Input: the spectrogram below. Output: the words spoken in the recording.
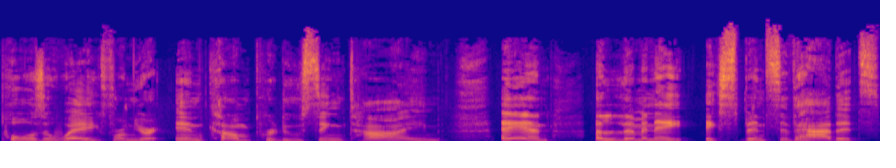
pulls away from your income producing time. And eliminate expensive habits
